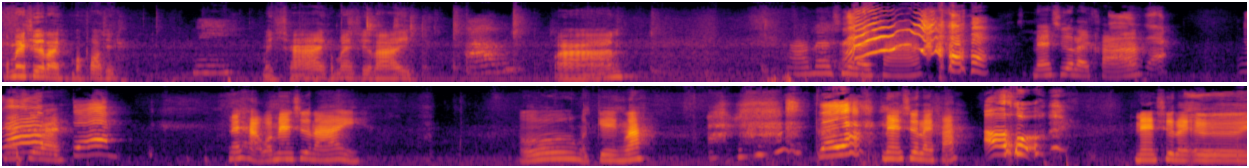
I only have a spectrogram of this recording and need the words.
คุณแม่ชื่ออะไร บอกพ่อสิบี ไม่ใช่คุณแม่ชื่ออะไรอันหวานคะแม่ชื่ออะไรคะ แม่ชื่ออะไรคะ แม่ชื่ออะไรเจ็บแม่ถามว่าแม่ชื่ออะไร เออมาเก่งละเจ็บแม่ชื่ออะไรคะเอาแม่ชื่ออะไรเอ่ย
